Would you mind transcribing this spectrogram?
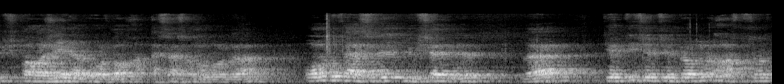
üç balaca ilə orada, əsasən orada, onun təsiri yüksəkdir və getdikcə temperatur artır,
